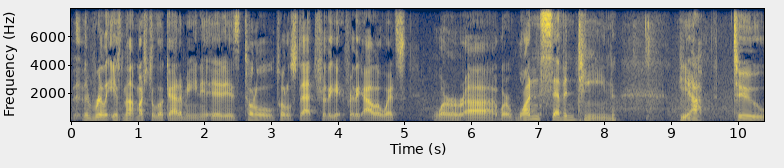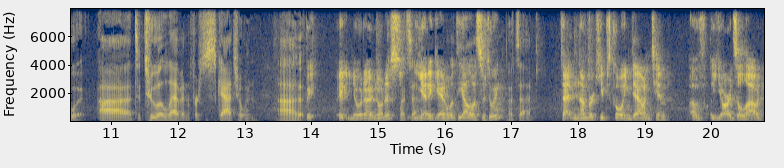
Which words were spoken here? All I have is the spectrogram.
there really is not much to look at. I mean, it is total total stats for the for the Alouettes were uh, were one seventeen, yeah, to uh, to two eleven for Saskatchewan. Uh, you know what I've noticed? What's that? Yet again, what the Alouettes are doing? what's that? That number keeps going down, Tim, of yards allowed.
